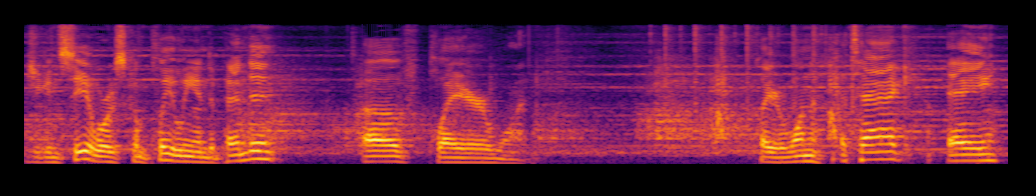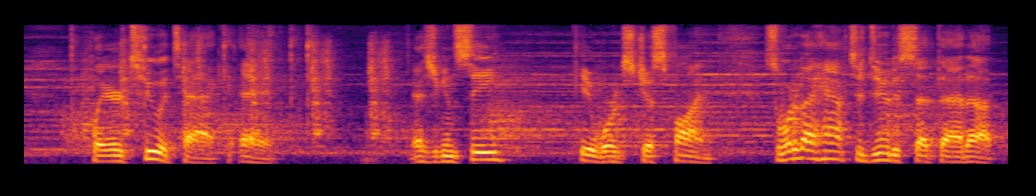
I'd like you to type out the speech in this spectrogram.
As you can see, it works completely independent of player 1. Player 1 attack, A. Player 2 attack, A. As you can see, it works just fine. So what did I have to do to set that up?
